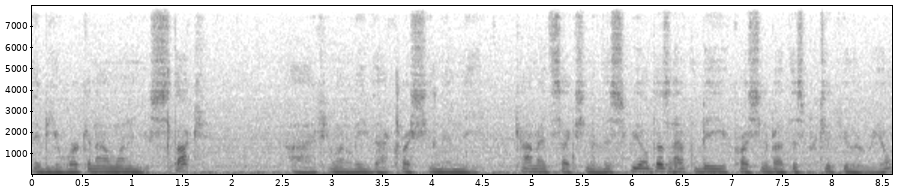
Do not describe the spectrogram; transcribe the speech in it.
maybe you're working on one and you're stuck. Uh, if you want to leave that question in the comment section of this reel, it doesn't have to be a question about this particular reel,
